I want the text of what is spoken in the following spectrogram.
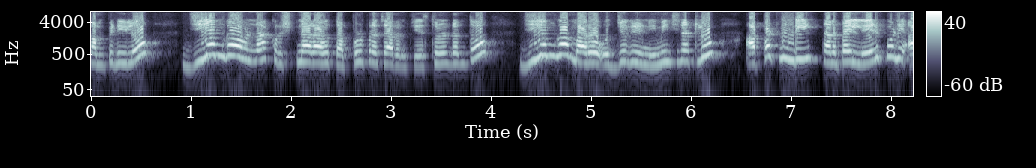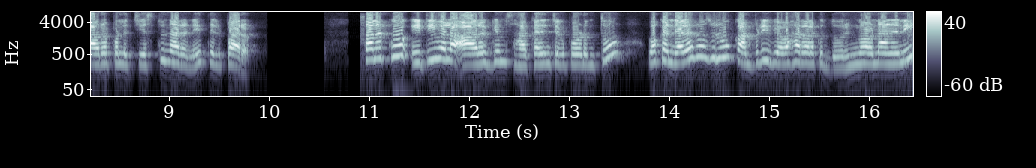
కంపెనీలో జీఎం గా ఉన్న కృష్ణారావు తప్పుడు ప్రచారం చేస్తుండటంతో జీఎం గా మరో ఉద్యోగిని నియమించినట్లు అప్పటి నుండి తనపై లేనిపోని ఆరోపణలు చేస్తున్నారని తెలిపారు. తనకు ఇటీవల ఆరోగ్యం సహకరించకపోవడంతో ఒక నెల రోజులు కంపెనీ వ్యవహారాలకు దూరంగా ఉన్నానని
